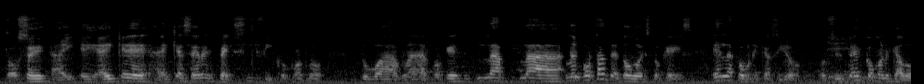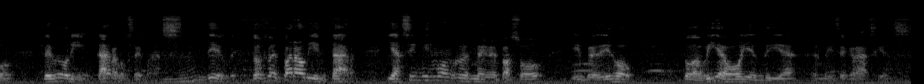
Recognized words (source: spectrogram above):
Entonces hay, eh, hay, que, hay que ser específico cuando tú vas a hablar, porque la, la- lo importante de todo esto que es, es la comunicación. O si usted es comunicador, debe orientar a los demás. ¿entiende? Entonces, para orientar, y así mismo me, me pasó y me dijo, todavía hoy en día, él me dice gracias.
